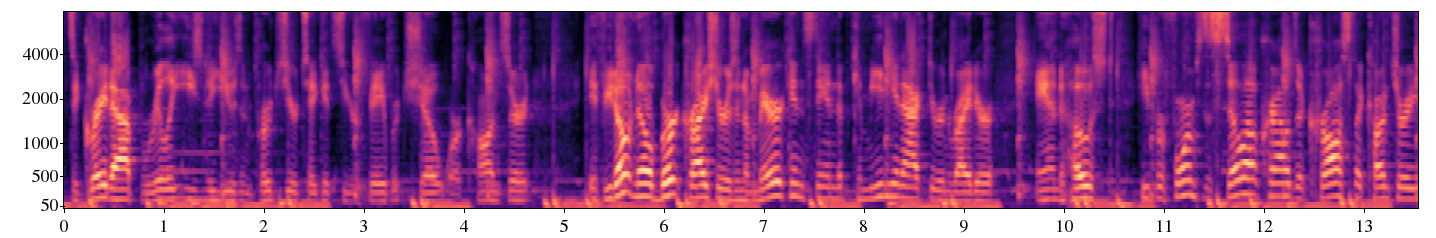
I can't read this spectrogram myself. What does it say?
It's a great app, really easy to use, and purchase your tickets to your favorite show or concert. If you don't know, Bert Kreischer is an American stand up comedian, actor, and writer and host. He performs to sellout crowds across the country.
